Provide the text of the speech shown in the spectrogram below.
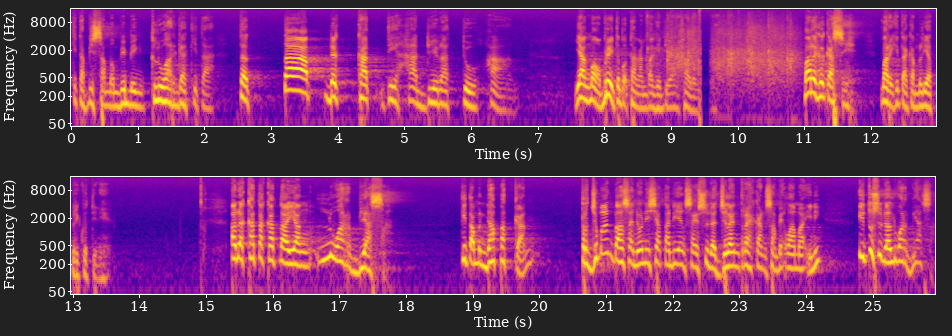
kita bisa membimbing keluarga kita tetap dekat di hadirat Tuhan. Yang mau beri tepuk tangan bagi dia. Haleluya. Para kekasih, mari kita akan melihat berikut ini. Ada kata-kata yang luar biasa. Kita mendapatkan terjemahan bahasa Indonesia tadi yang saya sudah jelentrehkan sampai lama ini, itu sudah luar biasa.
